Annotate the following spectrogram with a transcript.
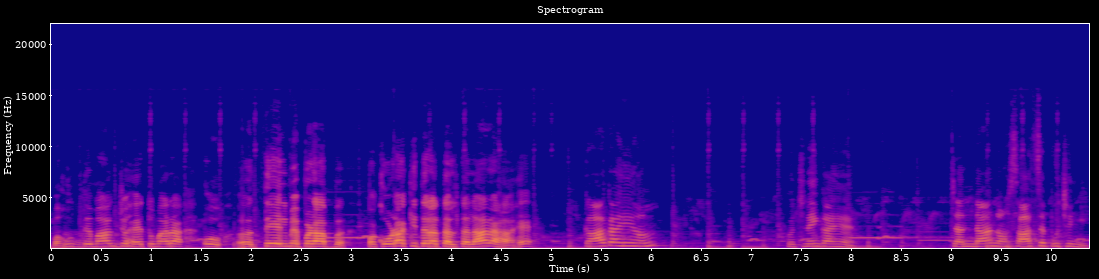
बहुत दिमाग जो है तुम्हारा वो तेल में पड़ा पकोड़ा की तरह तलतला रहा है। का कहे हम? कुछ नहीं कहे हैं। चंदा नौसाद से पूछेंगी।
